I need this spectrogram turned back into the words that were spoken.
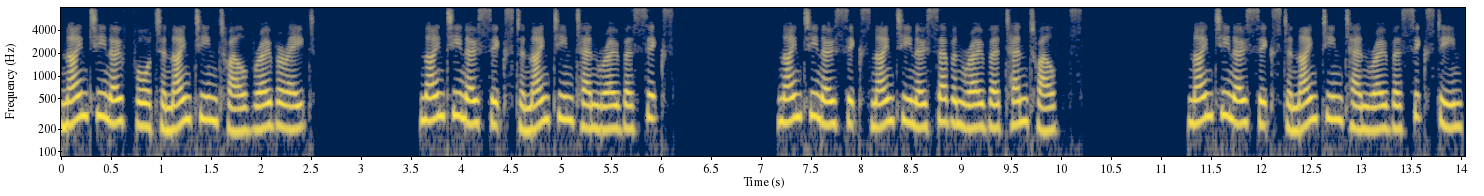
1904 to 1912 Rover 8 1906 to 1910 Rover 6 1906–1907 Rover 10 12ths 1906 to 1910 Rover 16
